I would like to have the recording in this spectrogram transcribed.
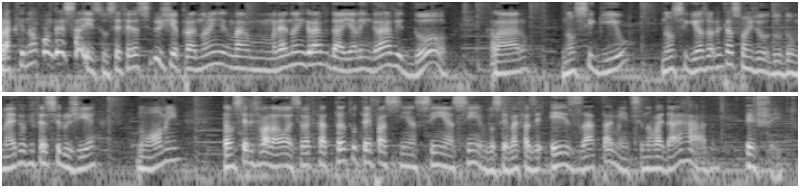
para que não aconteça isso. Você fez a cirurgia para não a mulher não engravidar e ela engravidou, claro, não seguiu, não seguiu as orientações do, do, do médico que fez a cirurgia no homem. Então, se ele falar, olha, você vai ficar tanto tempo assim, assim, assim, você vai fazer exatamente, senão vai dar errado. Perfeito.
